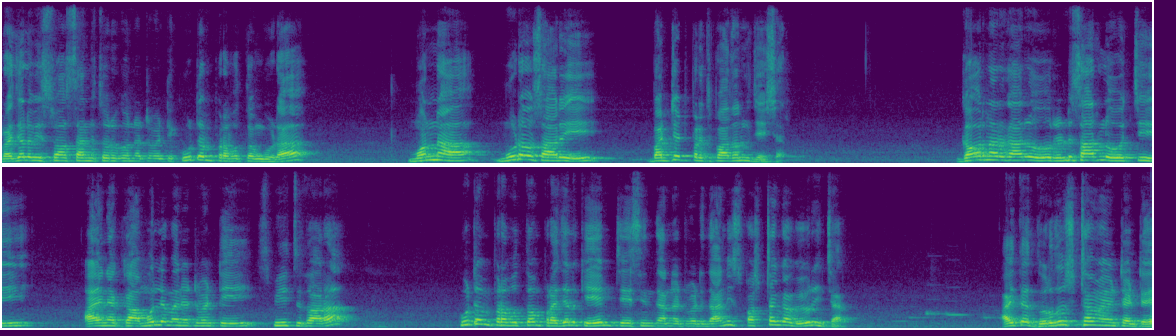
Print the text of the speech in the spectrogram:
ప్రజల విశ్వాసాన్ని చొరుగున్నటువంటి కూటమి ప్రభుత్వం కూడా మొన్న మూడవసారి బడ్జెట్ ప్రతిపాదనలు చేశారు. గవర్నర్ గారు రెండుసార్లు వచ్చి ఆయన యొక్క అమూల్యమైనటువంటి స్పీచ్ ద్వారా కూటమి ప్రభుత్వం ప్రజలకు ఏం చేసింది అన్నటువంటి దాన్ని స్పష్టంగా వివరించారు. అయితే దురదృష్టం ఏంటంటే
